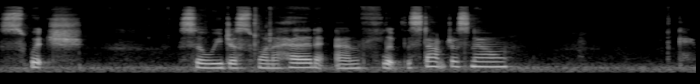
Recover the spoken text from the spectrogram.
switch. So we just went ahead and flipped the stamp just now. Okay.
